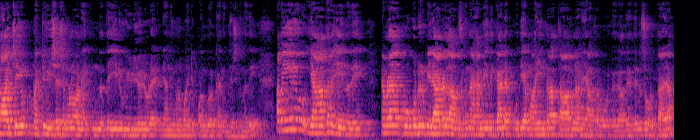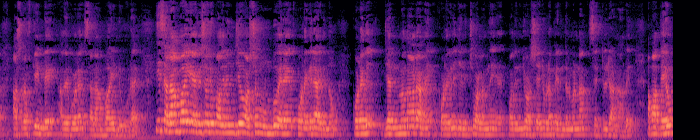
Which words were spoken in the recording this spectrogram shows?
കാഴ്ചയും മറ്റു വിശേഷങ്ങളുമാണ് ഇന്നത്തെ ഈ ഒരു വീഡിയോയിലൂടെ ഞാൻ നിങ്ങളുമായിട്ട് പങ്കുവെക്കാൻ ഉദ്ദേശിക്കുന്നത്. അപ്പോൾ ഈ ഒരു യാത്ര ചെയ്യുന്നത് നമ്മുടെ പൂക്കോട്ടൂർ പിലാക്കൽ താമസിക്കുന്ന ഹമീദ് ഖാന്റെ പുതിയ മഹീന്ദ്ര താറിലാണ് യാത്ര പോകുന്നത്. അദ്ദേഹത്തിന്റെ സുഹൃത്തായ അഷ്റഫ് കി ഉണ്ട് അതേപോലെ സലാംബായി ഉണ്ട് കൂടെ. ഈ സലാംബായി ഏകദേശം ഒരു പതിനഞ്ച് വർഷം മുമ്പ് വരെ കൊടകിലായിരുന്നു. കൊടക് ജന്മനാടാണ്. കൊടകിൽ ജനിച്ചു വളർന്ന് പതിനഞ്ച് വർഷമായിട്ട് ഇവിടെ പെരിന്തൽമണ്ണ സെറ്റിൽഡ് ആണ് ആൾ. അപ്പൊ അദ്ദേഹം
